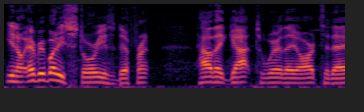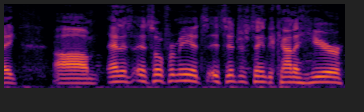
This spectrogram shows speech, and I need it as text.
you know, everybody's story is different. How they got to where they are today, um, and and so for me, it's it's interesting to kind of hear,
